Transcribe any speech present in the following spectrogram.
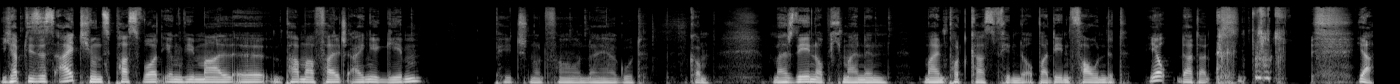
Ich habe dieses iTunes-Passwort irgendwie mal äh, ein paar Mal falsch eingegeben. Page not found, naja gut. Komm, mal sehen, ob ich meinen, meinen Podcast finde, ob er den foundet. Jo, da dann. ja,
